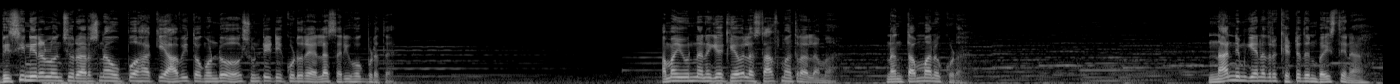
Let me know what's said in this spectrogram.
ಬಿಸಿ ನೀರಲ್ಲಿ ಒಂಚೂರು ಅರಶಿನ, ಉಪ್ಪು ಹಾಕಿ ಆವಿ ತಗೊಂಡು ಶುಂಠಿ ಟೀ ಕುಡಿದ್ರೆ ಎಲ್ಲ ಸರಿ ಹೋಗ್ಬಿಡುತ್ತೆ. ಅಮ್ಮ, ಇವ್ನು ನನಗೆ ಕೇವಲ ಸ್ಟಾಫ್ ಮಾತ್ರ ಅಲ್ಲಮ್ಮ. ನನ್ನ ತಮ್ಮನೂ ಕೂಡ. ನಾನು ನಿಮ್ಗೆ ಏನಾದರೂ ಕೆಟ್ಟದನ್ನು ಬಯಸ್ತೀನಾ?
